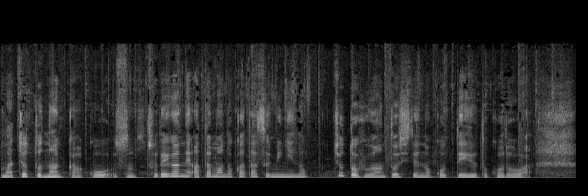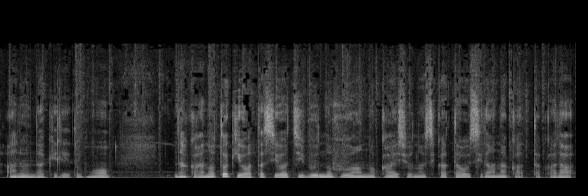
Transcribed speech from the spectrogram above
まあ、ちょっとなんかこうそれがね頭の片隅にのちょっと不安として残っているところはあるんだけれどもなんかあの時私は自分の不安の解消の仕方を知らなかったから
